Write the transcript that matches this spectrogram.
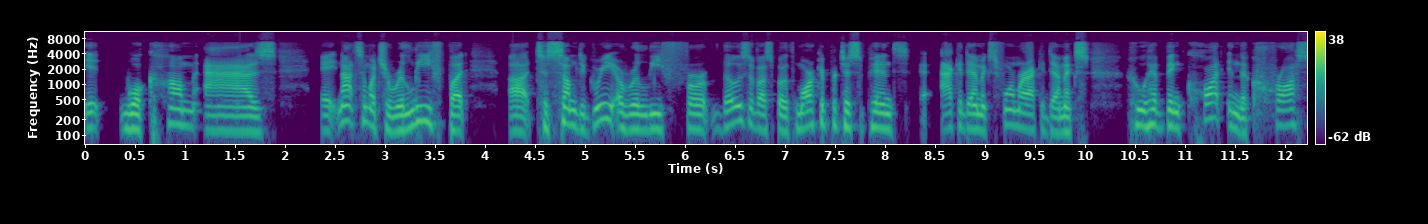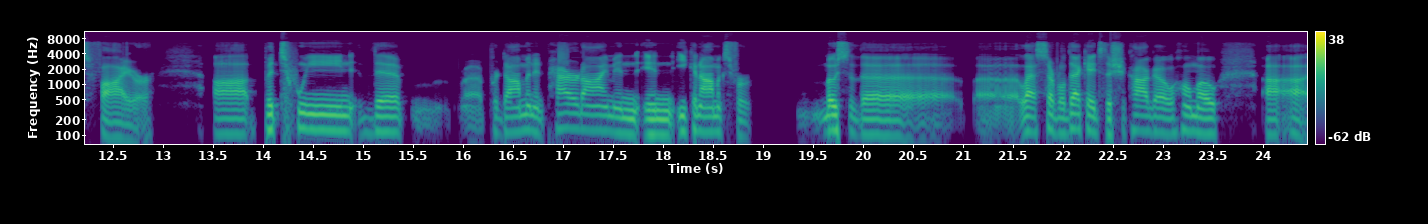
it will come as a, not so much a relief, but uh, to some degree a relief for those of us, both market participants, academics, former academics, who have been caught in the crossfire uh, between the uh, predominant paradigm in in economics for most of the uh, last several decades, the Chicago Homo uh, uh,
